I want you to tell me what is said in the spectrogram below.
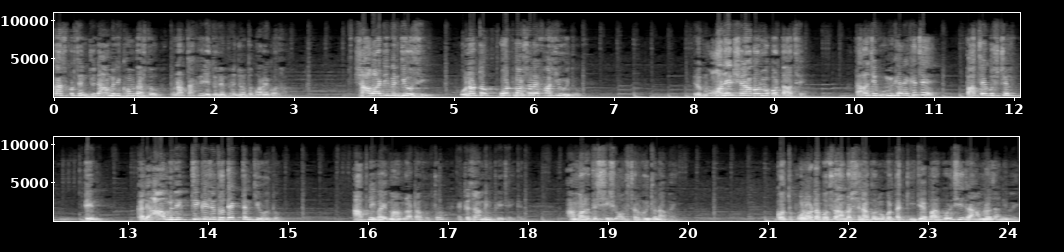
কাজ করছেন, যদি আওয়ামী লীগ ক্ষমতা আসতো, ওনার চাকরি যেত, লেফটেন্যান্ট জেনারেল তো পরের কথা। সাবার টিভির জিওসি, ওনার তো কোর্ট মার্শালে ফাঁসি হইতো। এরকম অনেক সেনা কর্মকর্তা আছে। তারা যে ভূমিকা রেখেছে, পাঁচই আগস্টের দিন, খালি আওয়ামী টিকে যেত দেখতেন কি হতো? আপনি ভাই, মামলাটা হতো, একটা জামিন পেয়ে যাইতেন। আমাদের সেই অবস্থার হইতো না ভাই। গত পনেরোটা বছর আমরা সেনা কর্মকর্তা কি দিয়ে পার করেছি, এটা আমরা জানি ভাই।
